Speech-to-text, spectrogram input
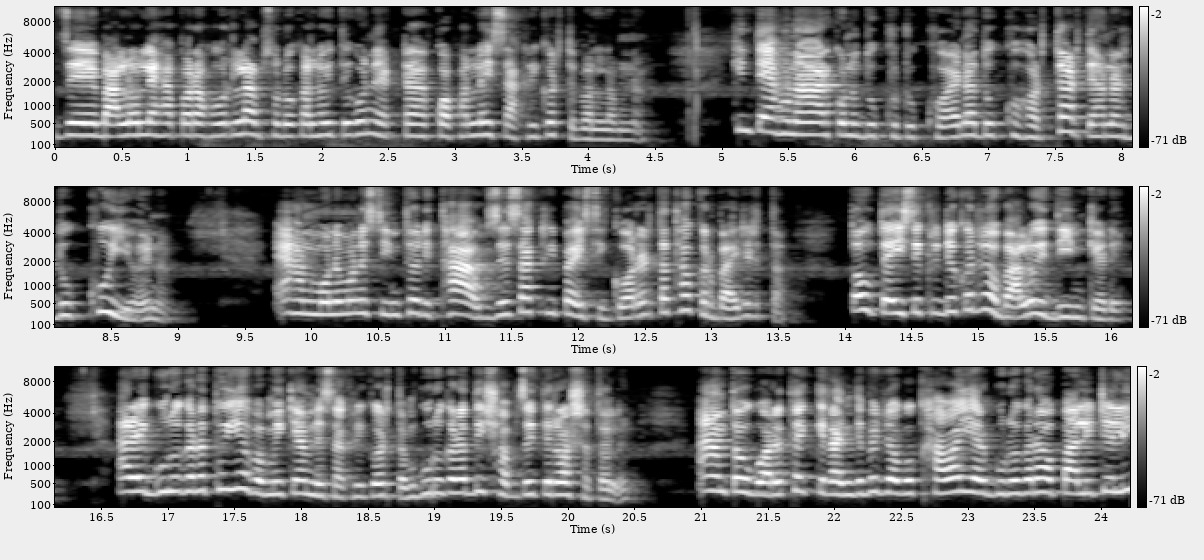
যে ভালো লেখাপড়া হরলাম ছোটোকাল হইতে কোনো একটা কপালেই চাকরি করতে পারলাম না। কিন্তু এখন আর কোনো দুঃখ টুক্ষ হয় না, দুঃখ হরতে হারতে এখন আর দুঃখই হয় না। এখন মনে মনে চিনতে হরি, থাক, যে চাকরি পাইছি, ঘরের তা থাক আর বাইরের তা। তো তো এই চাকরিটা করে ভালোই দিন কেড়ে। আর এই গুরুগারা তুই হব আমি কেমনে চাকরি করতাম? গুরুগারা দিয়ে সব যাইতে রসা তলে এখন তো ঘরে থেকে রাঁধতে পারি যাব, খাওয়াই আর গুঁড়োগারাও পালি টেলি।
